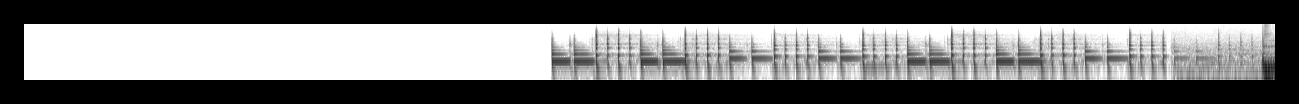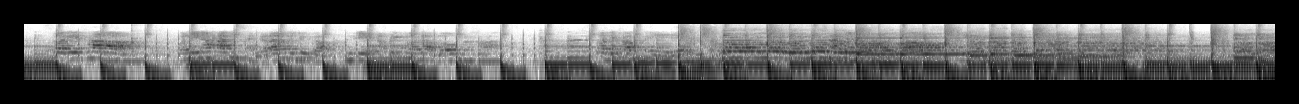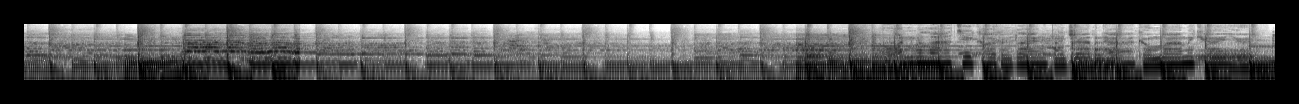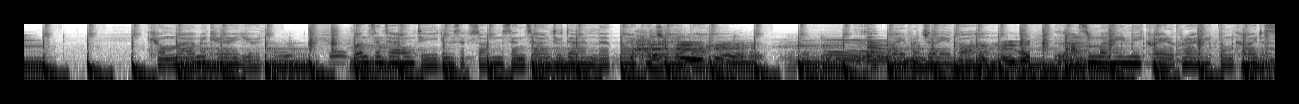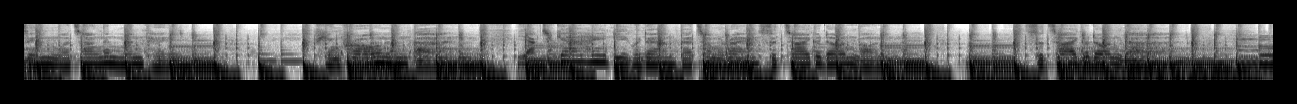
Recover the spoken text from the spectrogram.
เข้ามาไม่เคยหยุด เข้ามาไม่เคยหยุด บนเส้นทางที่ดูสับสนเส้นทางที่เดินเลิกไปเพราะใจบอกเลิกไปเพราะใจบอกล้วทำไมไม่ใครหรอกใคร ต้องคอยตัดสินว่าทางนั้นมันผิดเพียงเพราะมันตางอยากจะแก้ให้ดีกว่าเดิมแต่ทำอะไร สุดท้ายก็โดนบ่นสุดท้ายก็โดนด่า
